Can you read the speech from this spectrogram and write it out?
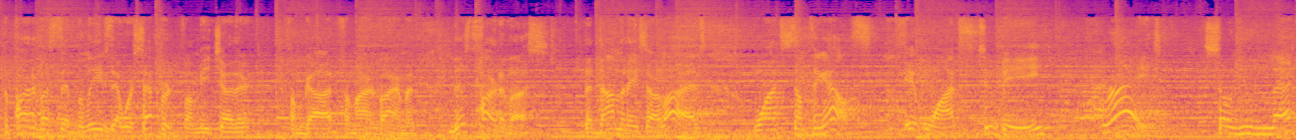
the part of us that believes that we're separate from each other, from God, from our environment, this part of us that dominates our lives wants something else. It wants to be right. So you let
